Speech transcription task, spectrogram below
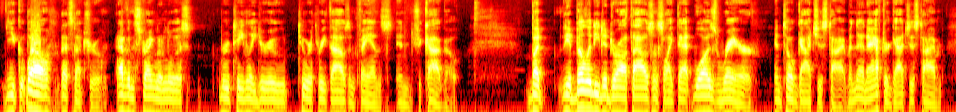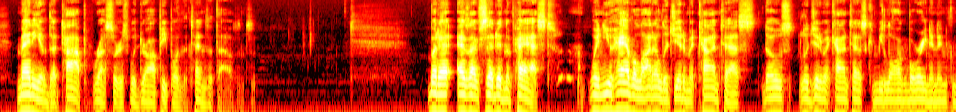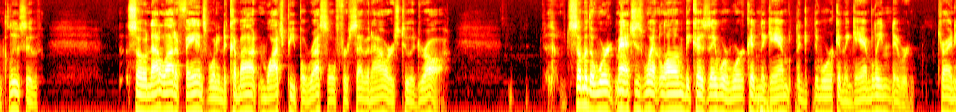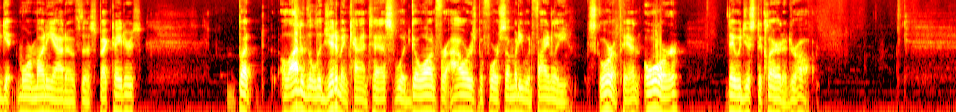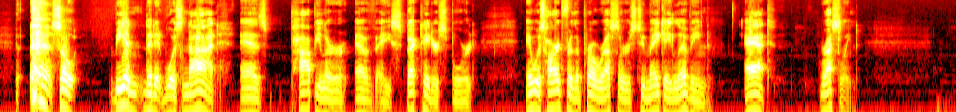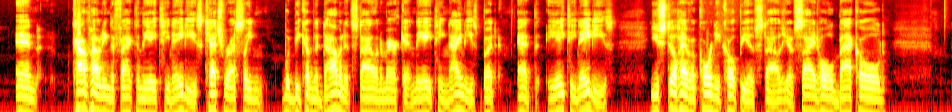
you could. Well, that's not true. Evan Strangler Lewis routinely drew two or three thousand fans in Chicago. But the ability to draw thousands like that was rare until Gotch's time. And then after Gotch's time, many of the top wrestlers would draw people in the tens of thousands. But uh, as I've said in the past, when you have a lot of legitimate contests, those legitimate contests can be long, boring, and inconclusive. So, not a lot of fans wanted to come out and watch people wrestle for seven hours to a draw some of the work matches went long because they were working the gam the, the working the gambling. They were trying to get more money out of the spectators. But a lot of the legitimate contests would go on for hours before somebody would finally score a pin, or they would just declare it a draw. so, being that it was not as popular of a spectator sport, it was hard for the pro wrestlers to make a living at wrestling. And compounding the fact in the 1880s, catch wrestling would become the dominant style in America in the 1890s, but at the 1880s, you still have a cornucopia of styles. You have side hold, back hold,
